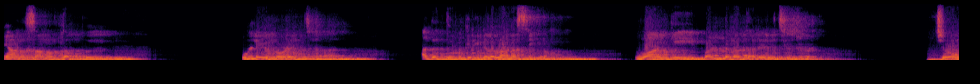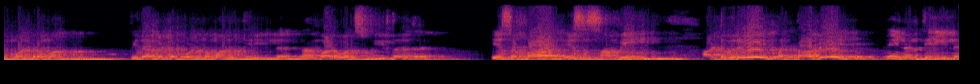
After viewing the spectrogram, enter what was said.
ஞானசானம் தப்பு. உள்ளே நுழைஞ்சா அந்த துர்க்கிரிகள் எல்லாம் என்ன செய்யணும்? வாங்கி பண்டெல்லாம் தலையில் வச்சுட்டு ஜெபம் பண்றோமா? பிதா கட்ட பண்ணணுமான்னு தெரியல. நான் வார வாரம் சொல்லிட்டு தான் இருக்கிறேன். ஏசப்பா ஏசு சாமி ஆண்டவரே கர்த்தாவே என்னன்னு தெரியல.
